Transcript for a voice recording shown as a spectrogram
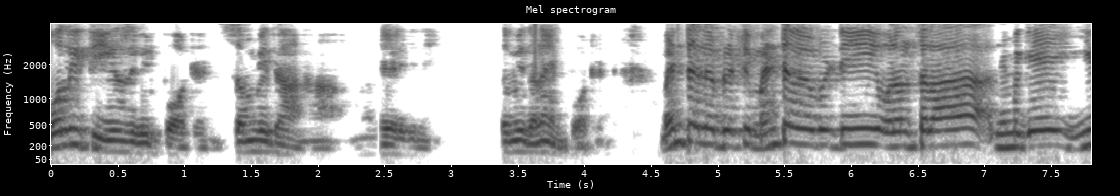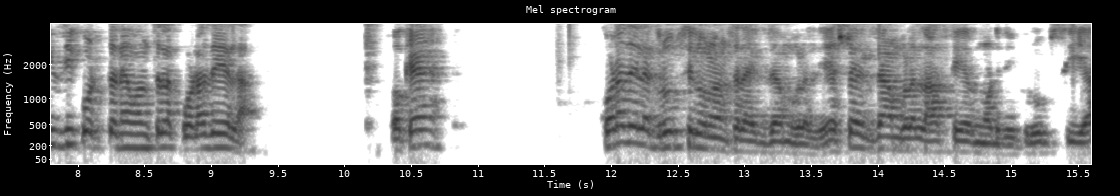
ಪೊಲಿಟಿ ಇಸ್ ಇಂಪಾರ್ಟೆಂಟ್ ಸಂವಿಧಾನ ನಾನು ಹೇಳಿದೀನಿ. ಸಂವಿಧಾನ important mental ability mental ability ಒಂದೊಂದ್ಸಲ ನಿಮಗೆ ಈಸಿ ಕೊಡ್ತಾನೆ, ಒಂದ್ಸಲ ಕೊಡೋದೇ ಇಲ್ಲ. ಓಕೆ ಕೊಡೋದೇ ಇಲ್ಲ ಗ್ರೂಪ್ ಸಿ ಒಂದೊಂದ್ಸಲ ಎಕ್ಸಾಮ್ಗಳಲ್ಲಿ ಎಷ್ಟೋ ಎಕ್ಸಾಮ್ಗಳಲ್ಲಿ ಲಾಸ್ಟ್ ಇಯರ್ ನೋಡಿದ್ವಿ. ಗ್ರೂಪ್ ಸಿ ಯ,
